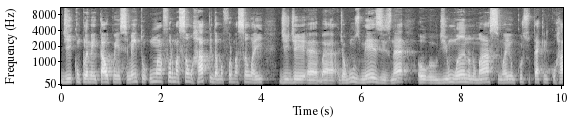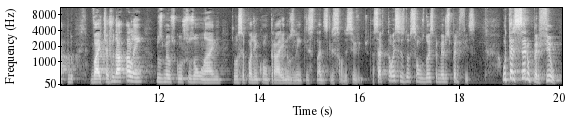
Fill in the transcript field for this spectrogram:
de complementar o conhecimento, uma formação rápida, uma formação aí de, de, é, de alguns meses, né, ou de um ano no máximo, aí um curso técnico rápido, vai te ajudar, além dos meus cursos online que você pode encontrar aí nos links na descrição desse vídeo, tá certo? Então esses são os dois primeiros perfis. O terceiro perfil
